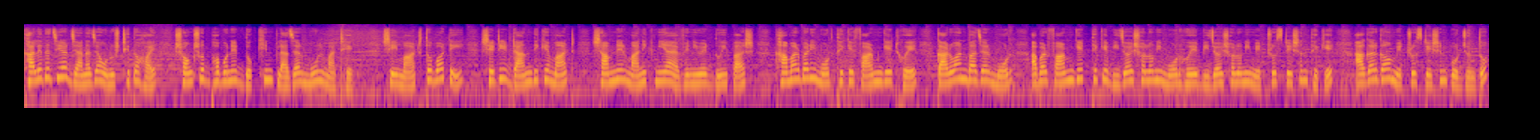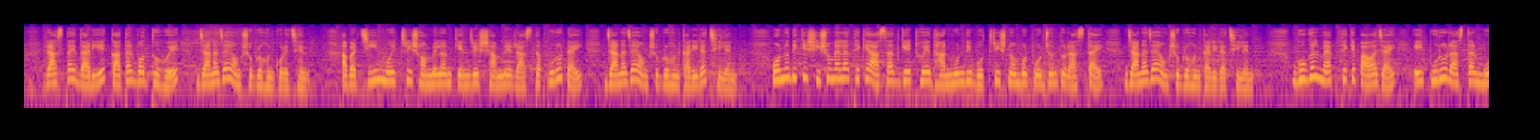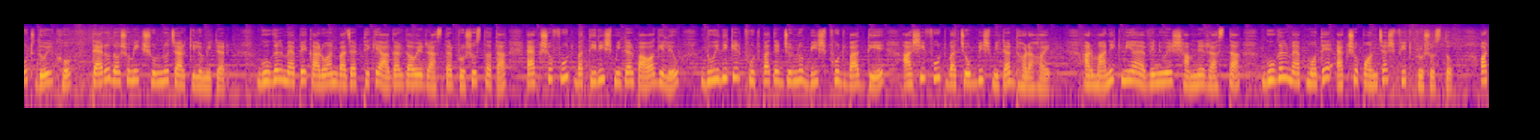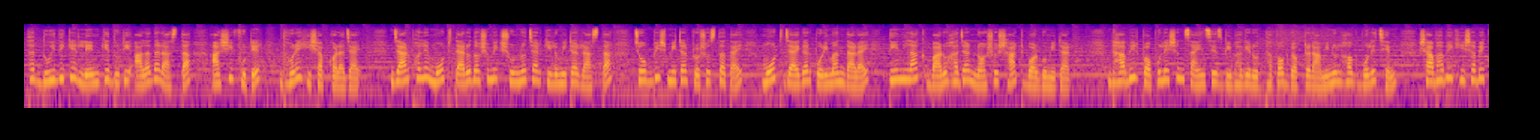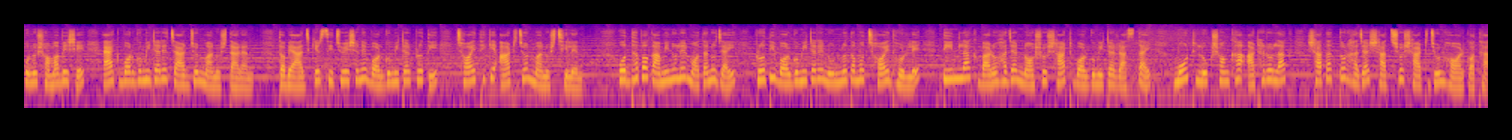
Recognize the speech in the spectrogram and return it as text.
খালেদা জিয়ার জানাজা অনুষ্ঠিত হয় সংসদ ভবনের দক্ষিণ প্লাজার মূল মাঠে। সেই মাঠ তো বটেই, সেটির ডান দিকে মাঠ, সামনের মানিক মিয়া অ্যাভিনিউয়ের দুই পাশ, খামারবাড়ি মোড় থেকে ফার্ম গেট হয়ে কারওয়ান বাজার মোড়, আবার ফার্ম গেট থেকে বিজয় সলনী মোড় হয়ে বিজয় সলনী মেট্রো স্টেশন থেকে আগারগাঁও মেট্রো স্টেশন পর্যন্ত রাস্তায় দাঁড়িয়ে কাতারবদ্ধ হয়ে জানাজায় অংশগ্রহণ করেছেন। আবার চীন মৈত্রী সম্মেলন কেন্দ্রের সামনের রাস্তা পুরোটাই জানাজায় অংশগ্রহণকারীরা ছিলেন। অন্যদিকে শিশুমেলা থেকে আসাদ গেট হয়ে ধানমন্ডি বত্রিশ নম্বর পর্যন্ত রাস্তায় জানাজায় অংশগ্রহণকারীরা ছিলেন। গুগল ম্যাপ থেকে পাওয়া যায়, এই পুরো রাস্তার মোট দৈর্ঘ্য তেরো দশমিক শূন্য চার কিলোমিটার। গুগল ম্যাপে কারওয়ান বাজার থেকে আগারগাঁওয়ের রাস্তার প্রশস্ততা একশো ফুট বা ৩০ মিটার পাওয়া গেলেও দুই দিকের ফুটপাতের জন্য ২০ ফুট বাদ দিয়ে আশি ফুট বা ২৪ মিটার ধরা হয়। আর মানিক মিয়া অ্যাভিনিউয়ের সামনের রাস্তা গুগল ম্যাপ মতে একশো পঞ্চাশ ফিট প্রশস্ত। অর্থাৎ দুই দিকের লেনকে দুটি আলাদা রাস্তা আশি ফুটের ধরে হিসাব করা যায়। যার ফলে মোট তেরো দশমিক শূন্য চার কিলোমিটার রাস্তা চব্বিশ মিটার প্রশস্ততায় মোট জায়গার পরিমাণ দাঁড়ায় তিন লাখ বারো হাজার নশো ষাট বর্গমিটার। ঢাবির পপুলেশন সায়েন্সেস বিভাগের অধ্যাপক ড আমিনুল হক বলেছেন, স্বাভাবিক হিসাবে কোনো সমাবেশে এক বর্গমিটারে চারজন মানুষ দাঁড়ান। তবে আজকের সিচুয়েশনে বর্গমিটার প্রতি ছয় থেকে আটজন মানুষ ছিলেন। অধ্যাপক আমিনুলের মতানুযায়ী, প্রতি বর্গমিটারে ন্যূনতম ছয় ধরলে তিন লাখ বারো হাজার নশো ষাট বর্গমিটার রাস্তায় মোট লোকসংখ্যা আঠারো লাখ সাতাত্তর হাজার সাতশো ষাট জন হওয়ার কথা।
